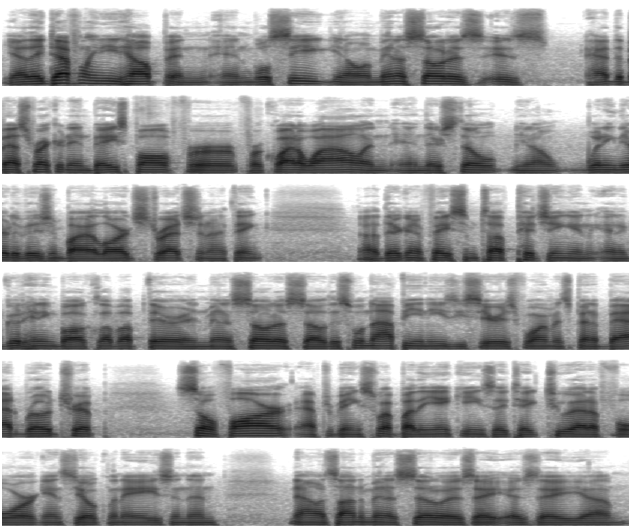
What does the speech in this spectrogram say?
Yeah, they definitely need help, and, and we'll see. You know, Minnesota's is had the best record in baseball for, for quite a while, and, and they're still you know winning their division by a large stretch. And I think uh, they're going to face some tough pitching and, and a good hitting ball club up there in Minnesota. So this will not be an easy series for them. It's been a bad road trip so far. After being swept by the Yankees, they take two out of four against the Oakland A's, and then now it's on to Minnesota as they as they um,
